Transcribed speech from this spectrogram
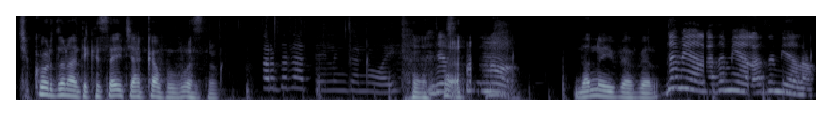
Ce coordonate, că sunt aici în capul vostru. Coordonate lângă noi. Deasupra nu. Dar nu e pe fel. Dă-mi ăla, dă-mi ăla, dă-mi ăla.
